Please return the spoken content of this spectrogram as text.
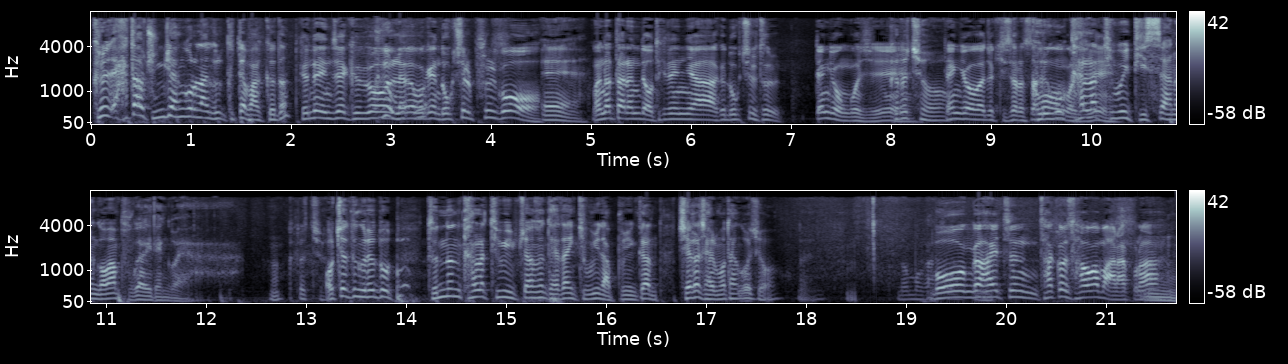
그래 하다가 중지한 거로 난 그- 그때 봤거든. 근데 이제 그걸 그게 내가 뭐- 보기엔 녹취를 풀고 예. 만났다는데 어떻게 됐냐 그 녹취를 들, 땡겨온 거지 그렇죠. 땡겨가지고 기사로 써먹은 그리고 거지 칼라 TV 디스하는 것만 부각이 된 거야. 그렇죠. 어쨌든 그래도 듣는 칼라 TV 입장에서는 대단히 기분이 나쁘니까 제가 잘못한 거죠. 뭔가 하여튼 사건 사고가 많았구나 음.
